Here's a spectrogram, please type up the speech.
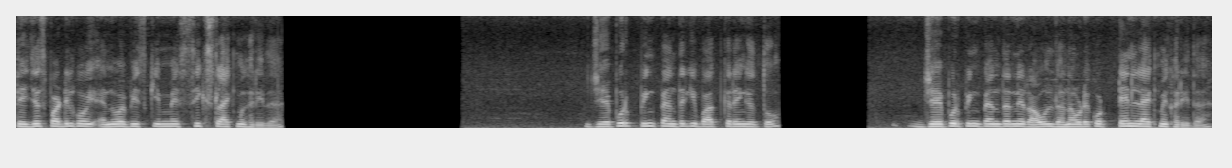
तेजस पाटिल को एन स्कीम में सिक्स लाख में ख़रीदा है। जयपुर पिंक पैंथर की बात करेंगे तो जयपुर पिंक पैंथर ने राहुल धनावड़े को टेन लाख में ख़रीदा है।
